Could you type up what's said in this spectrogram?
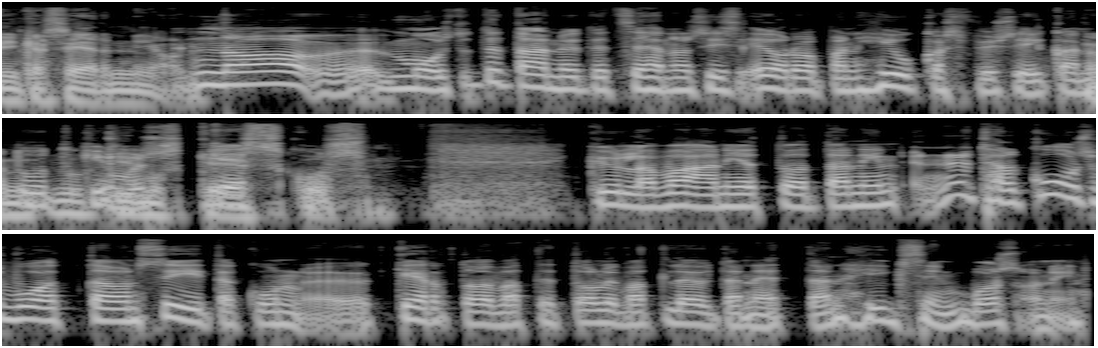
mikä CERNi on. No muistutetaan nyt, että sehän on siis Euroopan hiukkasfysiikan No, tutkimuskeskus. Kyllä vaan. Ja tuota, niin nythän kuusi vuotta on siitä, kun kertoivat, että olivat löytäneet tämän Higgsin bosonin.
